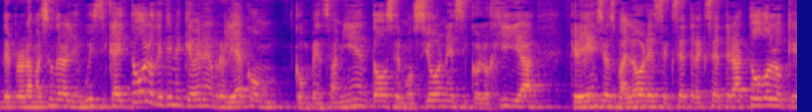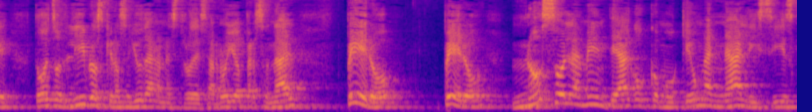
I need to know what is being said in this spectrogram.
de programación de la lingüística y todo lo que tiene que ver en realidad con, con pensamientos, emociones, psicología, creencias, valores, etcétera, etcétera. Todo lo que, todos estos libros que nos ayudan a nuestro desarrollo personal, pero pero no solamente hago como que un análisis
